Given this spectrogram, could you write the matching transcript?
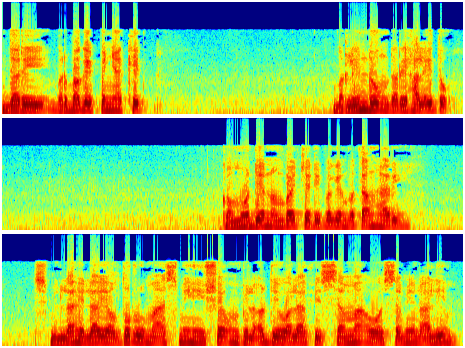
dari berbagai penyakit berlindung dari hal itu. Kemudian membaca di bagian petang hari Bismillahirrahmanirrahim. Ma asmihi syai'un fil ardi wala fis sama'i was samiul alim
